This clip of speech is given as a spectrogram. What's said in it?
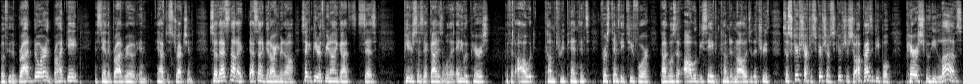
go through the broad door, the broad gate, and stay on the broad road and have destruction. So that's not a that's not a good argument at all. Second Peter 3 9, God says, Peter says that God isn't will that any would perish, but that all would come to repentance. First Timothy 2 4, God wills that all would be saved and come to knowledge of the truth. So scripture after scripture after scripture show all kinds of people perish who he loves.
